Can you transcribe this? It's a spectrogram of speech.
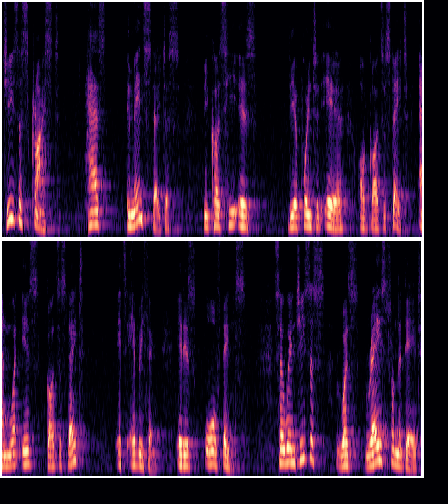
Jesus Christ has immense status because he is the appointed heir of God's estate. And what is God's estate? It's everything, it is all things. So when Jesus was raised from the dead,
